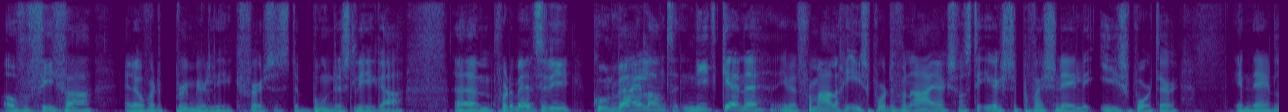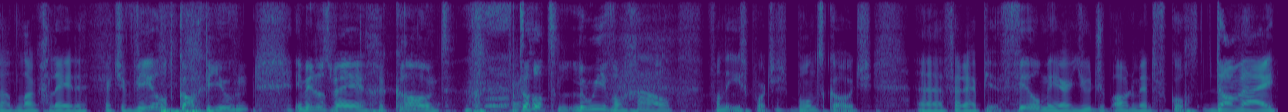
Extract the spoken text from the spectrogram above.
over FIFA en over de Premier League versus de Bundesliga. Ehm, voor de mensen die Koen Weiland niet kennen, je bent voormalig e-sporter van Ajax, was de eerste professionele e-sporter in Nederland lang geleden. Werd je wereldkampioen. Inmiddels ben je gekroond tot Louis van Gaal van de e-sporters, bondscoach. Eh, verder heb je veel meer YouTube-abonnementen verkocht dan wij.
